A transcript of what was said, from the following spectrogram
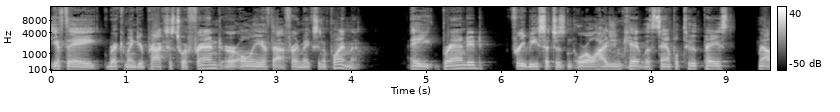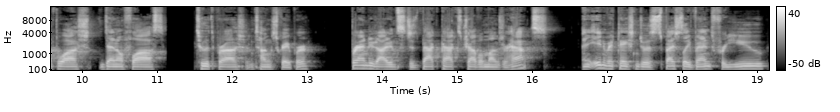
if they recommend your practice to a friend or only if that friend makes an appointment. A branded freebie such as an oral hygiene kit with sample toothpaste, mouthwash, dental floss, toothbrush, and tongue scraper, branded items such as backpacks, travel mugs, or hats, an invitation to a special event for you,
